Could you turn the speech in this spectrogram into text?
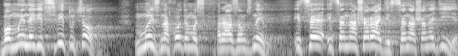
Бо ми не від світу цього. Ми знаходимося разом з Ним. І це, і це наша радість, це наша надія.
